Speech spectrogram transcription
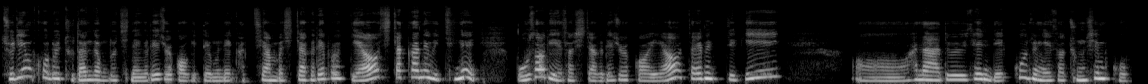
줄임코를 두 단 정도 진행을 해줄 거기 때문에 같이 한번 시작을 해볼게요. 시작하는 위치는 모서리에서 시작을 해줄 거예요. 짧은뜨기 어, 하나, 둘, 셋, 네 코 중에서 중심코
